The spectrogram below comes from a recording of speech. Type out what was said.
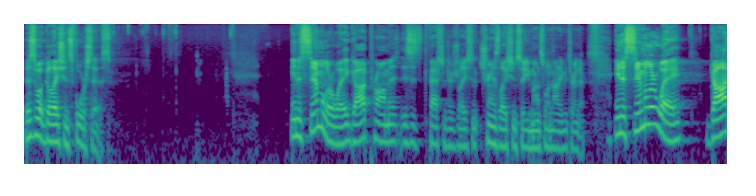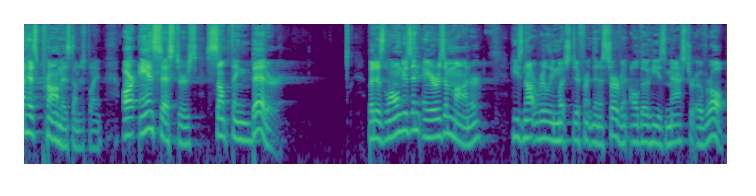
This is what Galatians 4 says. In a similar way, God promised, this is the Passion translation, so you might as well not even turn there. In a similar way, God has promised, I'm just playing, our ancestors something better. But as long as an heir is a minor, he's not really much different than a servant, although he is master over all.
